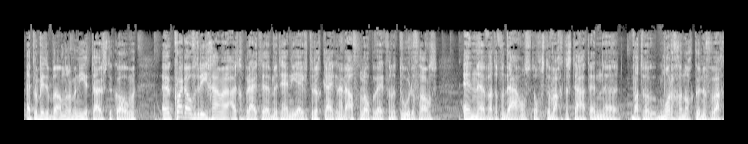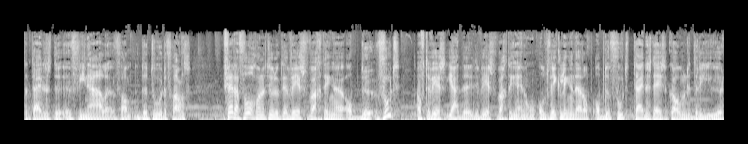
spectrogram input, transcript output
Hij probeert op een andere manier thuis te komen. Eh, kwart over drie gaan we uitgebreid eh, met Henny even terugkijken... naar de afgelopen week van de Tour de France... En eh, wat er vandaag ons toch te wachten staat... en eh, wat we morgen nog kunnen verwachten tijdens de eh, finale van de Tour de France. Verder volgen we natuurlijk de weersverwachtingen op de voet. Of de, weers, ja, de, de weersverwachtingen en on- ontwikkelingen daarop op de voet... tijdens deze komende drie uur.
